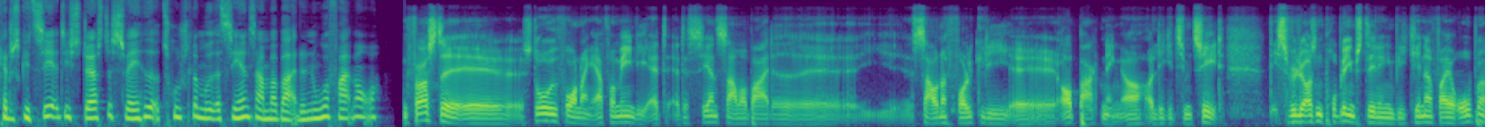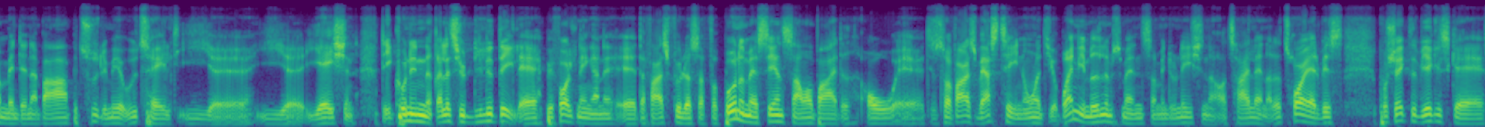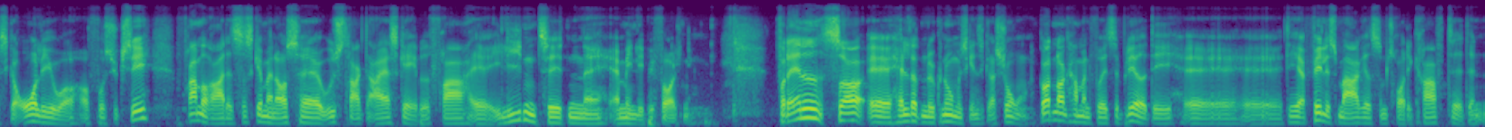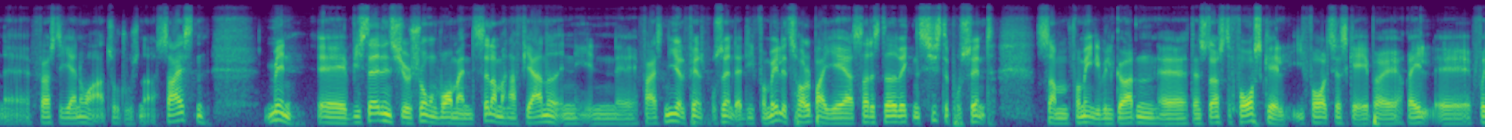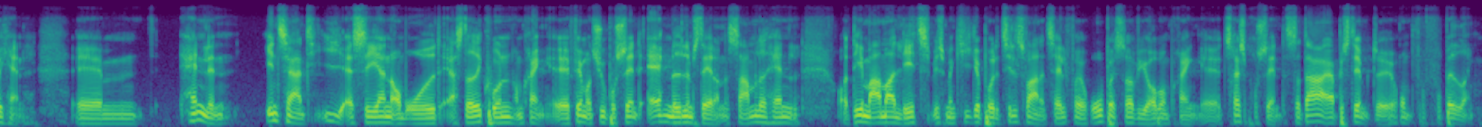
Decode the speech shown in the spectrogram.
Kan du skitsere de største svagheder og trusler mod ASEAN-samarbejdet nu og fremover? Den første øh, store udfordring er formentlig, at, at ASEAN-samarbejdet øh, savner folkelig øh, opbakning og, og legitimitet. Det er selvfølgelig også en problemstilling, vi kender fra Europa, men den er bare betydeligt mere udtalt i, øh, i, øh, i Asien. Det er kun en relativt lille del af befolkningerne, øh, der faktisk føler sig forbundet med ASEAN-samarbejdet, og øh, det står faktisk værst til i nogle af de oprindelige medlemslande som Indonesien og Thailand. Og der tror jeg, at hvis projektet virkelig skal, skal overleve og, og få succes fremadrettet, så skal man også have udstrakt ejerskabet fra øh, eliten til den øh, almindelige befolkning. For det andet, så øh, halter den økonomiske integration. Godt nok har man fået etableret det, øh, det her fællesmarked, som trådte i kraft øh, den øh, 1. januar 2016. Men øh, vi er stadig i en situation, hvor man, selvom man har fjernet en, en, øh, faktisk 99 procent af de formelle tolvbarriere, så er det stadigvæk den sidste procent, som formentlig vil gøre den, øh, den største forskel i forhold til at skabe øh, reel øh, frihandel. Øh, handlen internt i ASEAN-området er stadig kun omkring øh, 25 procent af medlemsstaternes samlede handel, og det er meget, meget lidt. Hvis man kigger på det tilsvarende tal for Europa, så er vi oppe omkring øh, 60 procent, så der er bestemt øh, rum for forbedring.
